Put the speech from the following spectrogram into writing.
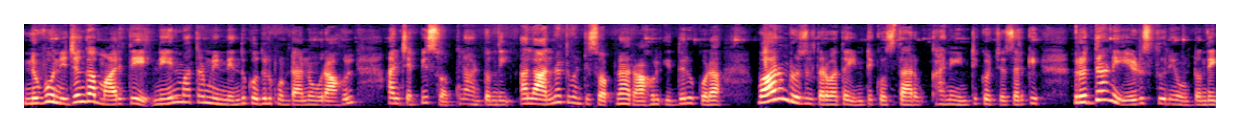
నువ్వు నిజంగా మారితే నేను మాత్రం నిన్నెందుకు వదులుకుంటాను రాహుల్ అని చెప్పి స్వప్న అంటుంది. అలా అన్నటువంటి స్వప్న రాహుల్ ఇద్దరు కూడా వారం రోజుల తర్వాత ఇంటికి వస్తారు కానీ ఇంటికి వచ్చేసరికి రుద్రాణి ఏడుస్తూనే ఉంటుంది.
